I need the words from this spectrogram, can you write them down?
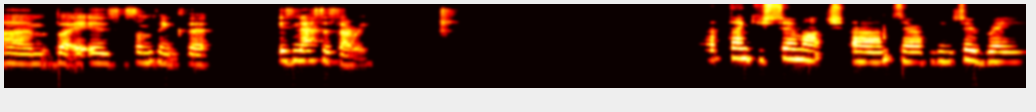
um, but it is something that is necessary. Uh, thank you so much, um, Sarah, for being so brave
